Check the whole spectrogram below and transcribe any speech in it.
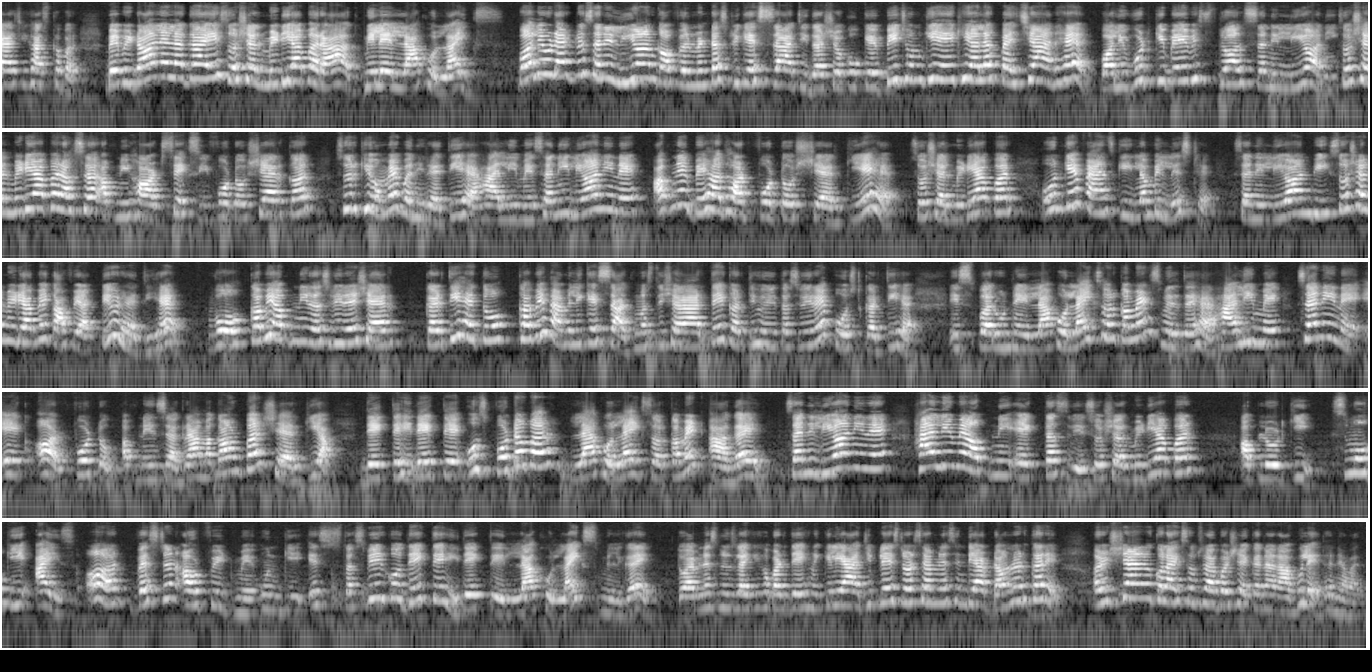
आज की खास खबर। बेबी डॉल ने लगाई सोशल मीडिया पर आग। मिले लाखों लाइक्स बॉलीवुड एक्ट्रेस सनी लियोन का फ़िल्म इंडस्ट्री के साथ ही दर्शकों के बीच उनकी एक ही अलग पहचान है। बॉलीवुड की baby doll Sunny Leone social media पर अक्सर अपनी हॉट सेक्सी फ़ोटो शेयर कर सुर्खियों में बनी रहती है। हाल ही में सनी लियोनी ने अपने बेहद हॉट फ़ोटो शेयर किए हैं। सोशल मीडिया पर उनके फैंस की लंबी लिस्ट है। सनी लियोन भी सोशल मीडिया पे काफ़ी एक्टिव रहती है। वो कभी अपनी तस्वीरें शेयर करती है तो कभी फैमिली के साथ मस्ती शरारतें करती हुई तस्वीरें पोस्ट करती है। इस पर उन्हें लाखों लाइक्स और कमेंट्स मिलते हैं। हाल ही में सनी ने एक और फ़ोटो अपने इंस्टाग्राम अकाउंट पर शेयर किया। देखते ही देखते उस फ़ोटो पर लाखों लाइक्स और कमेंट आ गए। सनी लियोनी ने हाल ही में अपनी एक तस्वीर सोशल मीडिया पर अपलोड की। स्मोकी आईज और वेस्टर्न आउटफिट में उनकी इस तस्वीर को देखते ही, देखते लाखों लाइक्स मिल गए। तो एमएनएस न्यूज़ लाइक की खबर देखने के लिए आज ही प्ले स्टोर से एमएनएस हिंदी ऐप डाउनलोड करें और इस चैनल को लाइक सब्सक्राइब और शेयर करना ना भूले। धन्यवाद।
